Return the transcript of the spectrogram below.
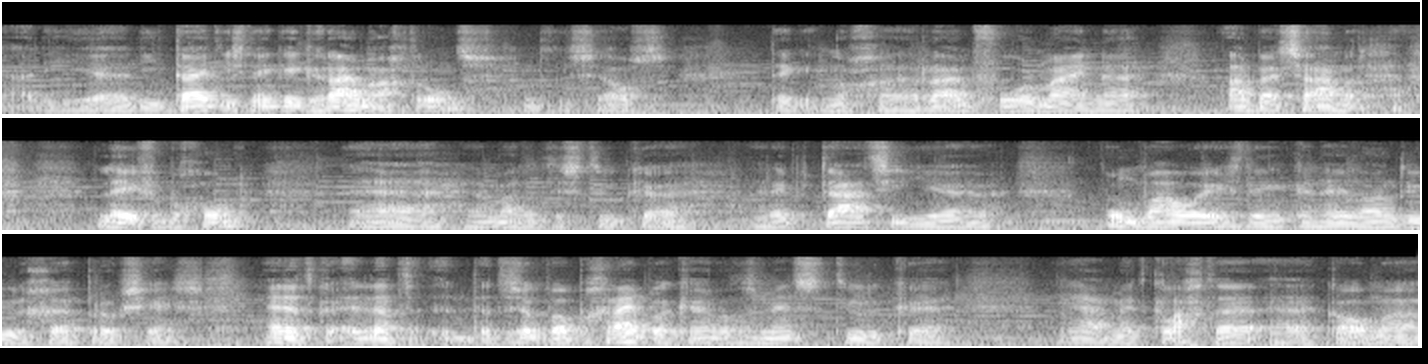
Ja, die, uh, die tijd is denk ik ruim achter ons. Zelfs denk ik nog uh, ruim voor mijn uh, arbeidzamer leven begon. maar dat is natuurlijk reputatie ombouwen is denk ik een heel langdurig uh, proces. En dat, dat, dat is ook wel begrijpelijk, hè? want als mensen natuurlijk uh, ja, met klachten uh, komen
